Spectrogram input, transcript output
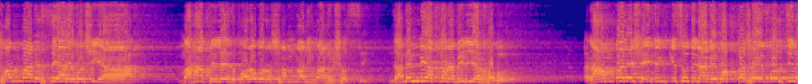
সম্মানের চেয়ারে বসিয়া মাহফিলের বড় বড় সম্মানী মানুষ হচ্ছে। জানেননি আপনারা মিডিয়ার খবর? রামপালে সেই দিন কিছুদিন আগে বক্তা সাহেব বলছিল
